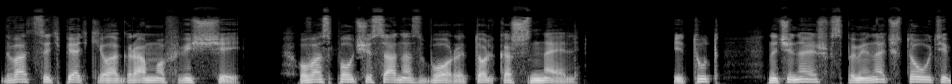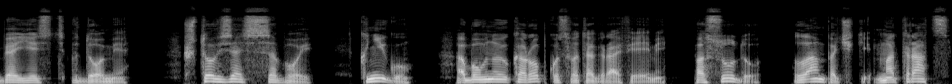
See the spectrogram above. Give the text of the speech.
25 килограммов вещей, у вас полчаса на сборы, только шнель. И тут начинаешь вспоминать, что у тебя есть в доме, что взять с собой, книгу, обувную коробку с фотографиями, посуду, лампочки, матрац.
